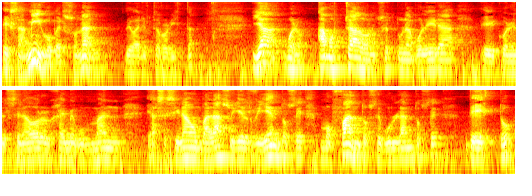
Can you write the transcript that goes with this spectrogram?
es amigo personal de varios terroristas. Ya, bueno, ha mostrado, ¿no es cierto?, una polera eh, con el senador Jaime Guzmán eh, asesinado a un balazo y él riéndose, mofándose, burlándose de esto,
